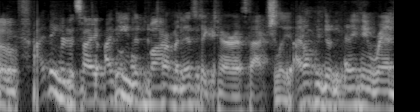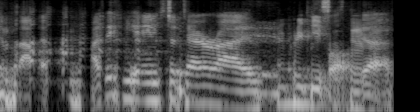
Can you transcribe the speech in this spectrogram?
of. I think he's a, criticizing I think he's a the whole deterministic terrorist. Actually, I don't think there's anything random about it. I think he aims to terrorize I'm pretty people. Yeah.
